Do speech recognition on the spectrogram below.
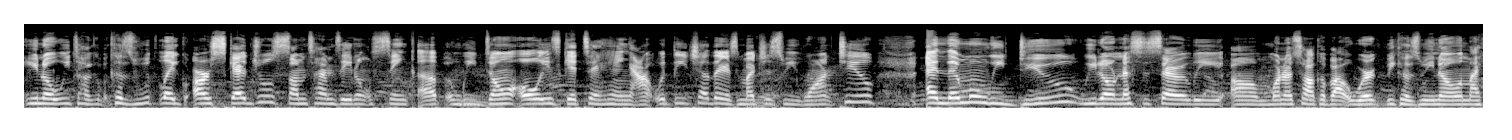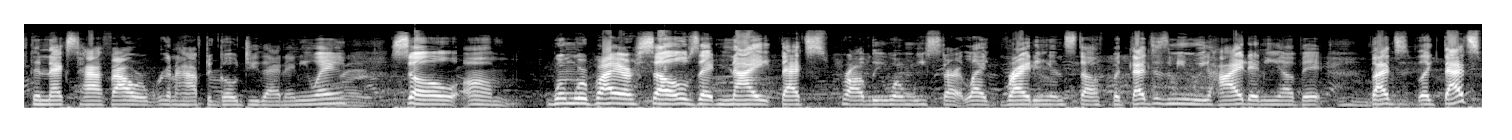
you know we talk because like our schedules sometimes they don't sync up and we don't always get to hang out with each other as much as we want to. And then when we do we don't necessarily um, want to talk about work because we know in like the next half hour we're gonna have to go do that anyway. So um, when we're by ourselves at night that's probably when we start like writing and stuff but that doesn't mean we hide any of it. That's like that's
